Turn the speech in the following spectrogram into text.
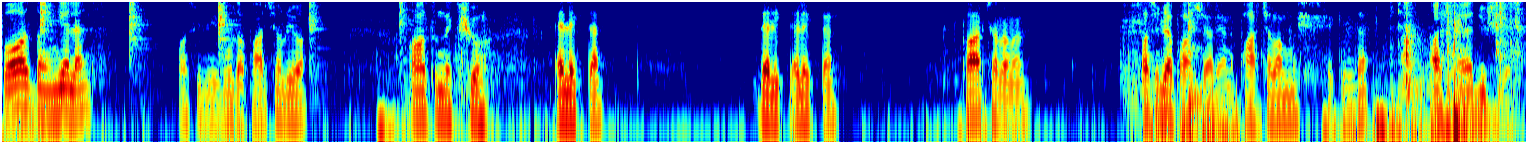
Boğazdan gelen fasulyeyi burada parçalıyor. Altındaki şu elekten delik elekten parçalanan fasulye parçalar yani parçalanmış şekilde aşağıya düşüyor.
